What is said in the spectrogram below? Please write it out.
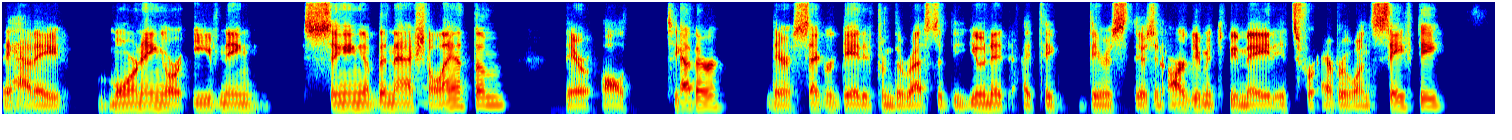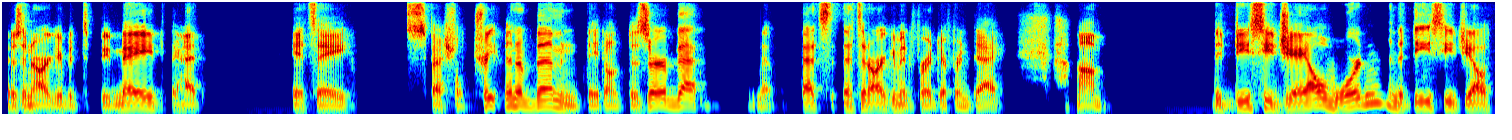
They have a morning or evening singing of the national anthem. They're all together. They're segregated from the rest of the unit. I think there's there's an argument to be made. It's for everyone's safety. There's an argument to be made that it's a special treatment of them and they don't deserve that. That's that's an argument for a different day. Um, the DC jail warden and the DC jail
